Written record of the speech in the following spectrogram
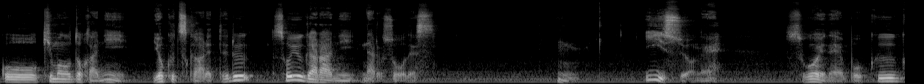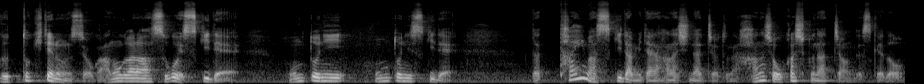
こう着物とかによく使われてるそういう柄になるそうです。うん、いいっすよね。すごいね。僕グッときてるんですよ。あの柄すごい好きで。本当に本当に好きで。だ大麻好きだみたいな話になっちゃうとね話おかしくなっちゃうんですけど。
